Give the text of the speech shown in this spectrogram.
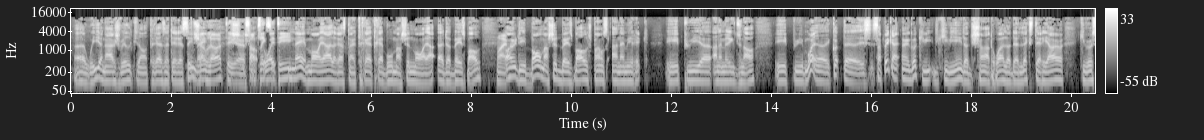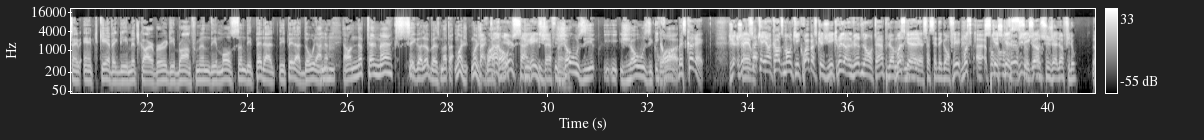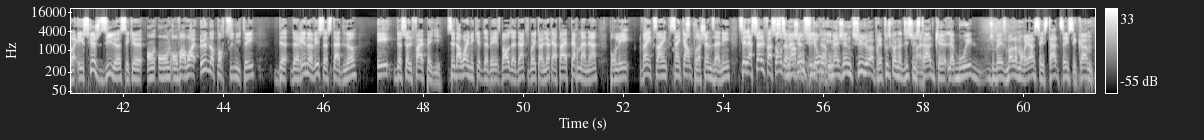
Euh, oui, il y a Nashville qui sont très intéressés. mais- Charlotte et, euh, Salt Lake Ouais, City. Mais Montréal reste un très, très beau marché de Montréal, euh, de baseball. Ouais. Un des bons marchés de baseball, je pense, en Amérique. Et puis euh, en Amérique du Nord. Et puis moi, euh, écoute, euh, ça peut être un, un gars qui, qui vient là, du champ droit, là, de l'extérieur, qui veut s'impliquer avec des Mitch Garber, des Bromfman, des Molson, des, pédal, des Pédado. Il y en a, il y en a tellement que ces gars-là peuvent se mettre. Moi, j- moi, je Ben, crois tant encore. ça arrive, J'ose y, y- j'ose y y croire. Ben, c'est correct. Je- J'aime ça bon. qu'il y ait encore du monde qui y croit parce que j'y ai cru dans le vide longtemps, puis là, Moi, moi, ce que- ça s'est dégonflé. Moi, ce- Euh, ce pour que- ce que je conclure dis, sur les ce sujet-là, Philo. Ouais, Et ce que je dis là, c'est que on, on- on va avoir une opportunité de, de rénover ce stade-là et de se le faire payer. C'est d'avoir une équipe de baseball dedans qui va être un locataire permanent pour les 25, 50 prochaines années. C'est la seule façon de Imagine, rembourser les Philo, imagines-tu, là, après tout ce qu'on a dit sur le stade, que la bouée du baseball à Montréal, c'est stade, tu sais, c'est comme...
